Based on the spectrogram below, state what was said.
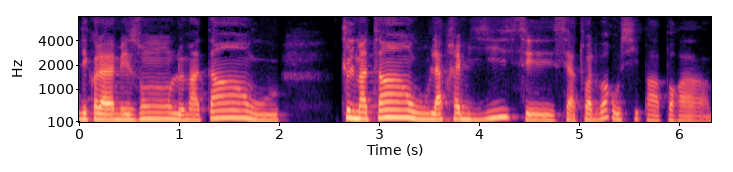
l'école à la maison le matin ou que le matin ou l'après-midi? C'est à toi de voir aussi par rapport à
